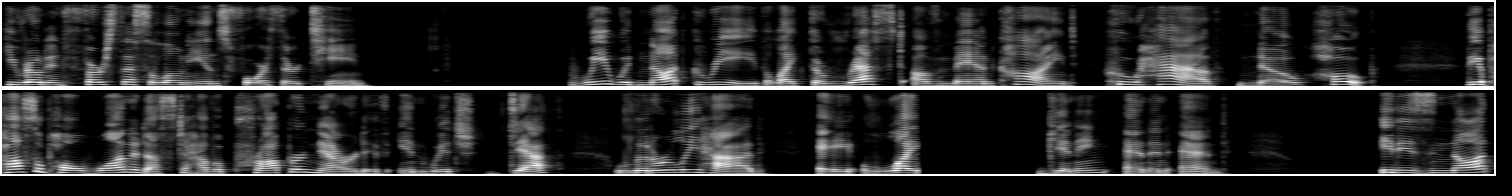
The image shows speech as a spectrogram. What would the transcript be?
He wrote in 1 Thessalonians 4:13, we would not grieve like the rest of mankind who have no hope. The Apostle Paul wanted us to have a proper narrative in which death literally had a life beginning and an end. It is not,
